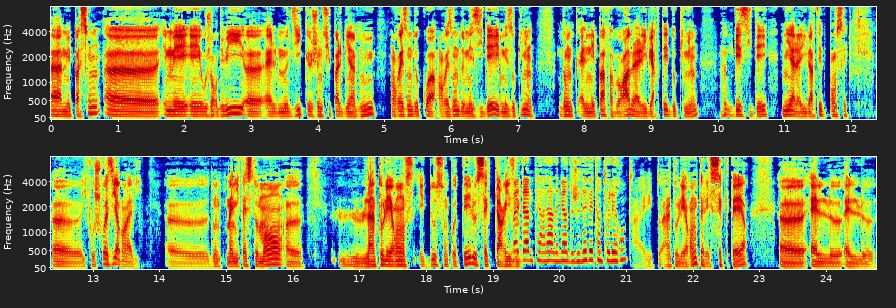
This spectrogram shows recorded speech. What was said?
Euh, mais passons. Euh, mais et aujourd'hui, euh, elle me dit que je ne suis pas le bienvenu en raison de quoi? En raison de mes idées et de mes opinions. Donc, elle n'est pas favorable à la liberté d'opinion, des idées, ni à la liberté de penser. Euh, il faut choisir dans la vie. Euh, donc, manifestement, l'intolérance est de son côté, le sectarisme. Madame Perlard, la maire de Genève, est intolérante? Ah, elle est intolérante, elle est sectaire. elle, elle,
